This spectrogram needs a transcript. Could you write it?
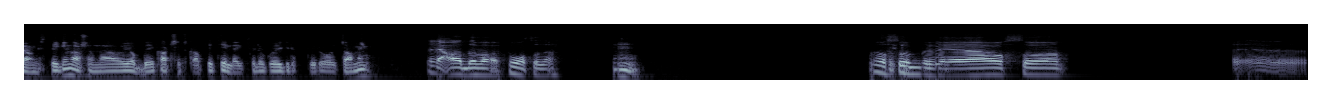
rangstigen, da, skjønner jeg, å jobbe i kartselskapet i tillegg til å gå i grupper og utdanning. Ja, det var på en måte det. Mm. Og så ble jeg også eh,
